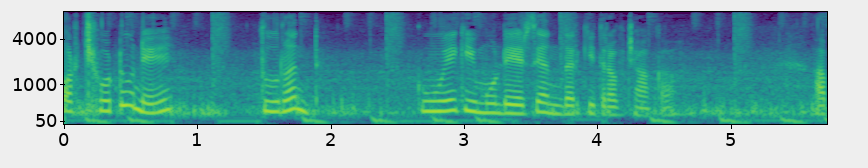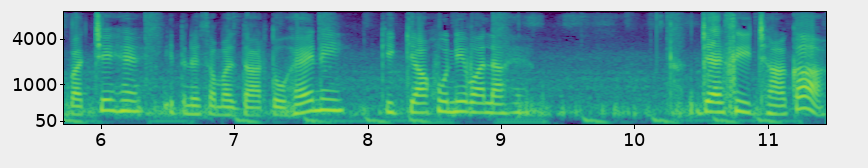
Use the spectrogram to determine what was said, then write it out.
और छोटू ने तुरंत कुएँ की मुंडेर से अंदर की तरफ़ झांका। अब बच्चे हैं, इतने समझदार तो है नहीं कि क्या होने वाला है। जैसे ही झांका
